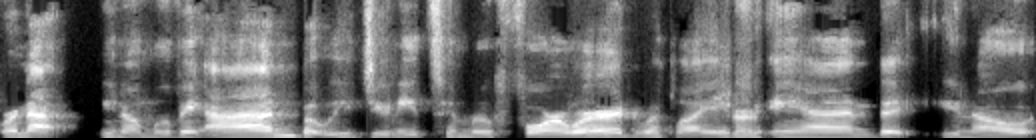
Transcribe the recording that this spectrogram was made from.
we're not you know moving on but we do need to move forward with life. Sure. and you know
